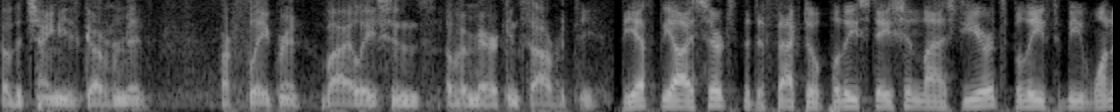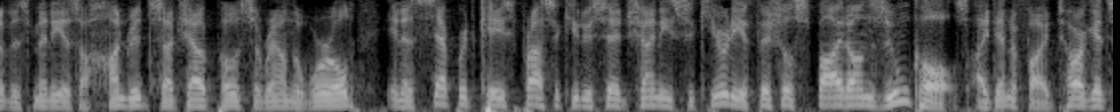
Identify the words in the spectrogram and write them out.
of the Chinese government are flagrant violations of American sovereignty. The FBI searched the de facto police station last year. It's believed to be one of as many as a hundred such outposts around the world. In a separate case, prosecutors said Chinese security officials spied on Zoom calls, identified targets,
